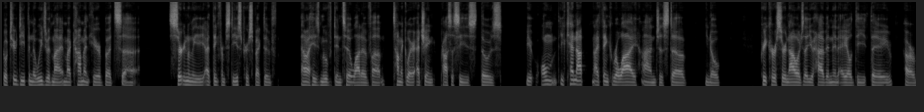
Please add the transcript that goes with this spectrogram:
go too deep in the weeds with my my comment here, but uh, certainly I think from Steve's perspective, uh, he's moved into a lot of uh, atomic layer etching processes. Those you um, you cannot, I think, rely on just uh, you know precursor knowledge that you have in an ALD. They are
